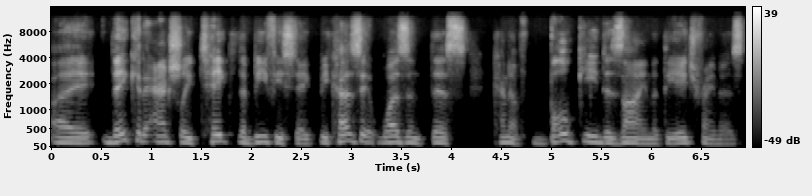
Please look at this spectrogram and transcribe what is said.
uh, they could actually take the beefy stake because it wasn't this kind of bulky design that the H frame is,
